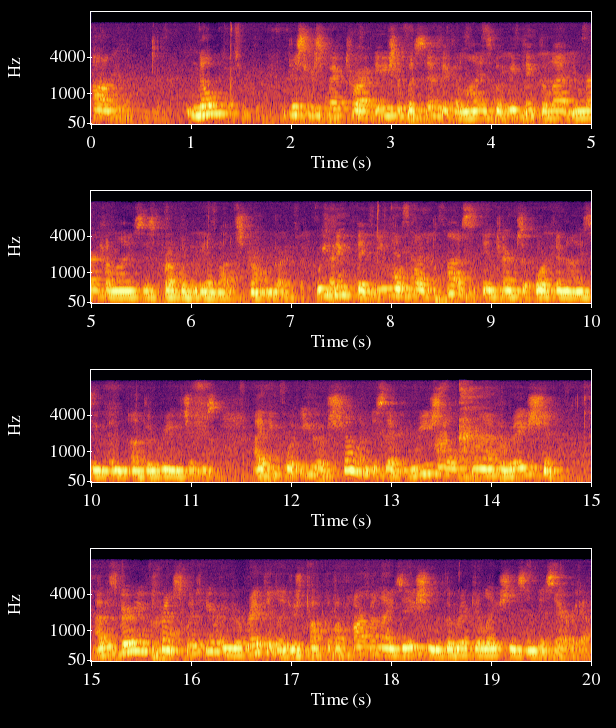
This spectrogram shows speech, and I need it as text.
um, no disrespect to our Asia Pacific Alliance, but we think the Latin America Alliance is probably a lot stronger. We think that you will help us in terms of organizing in other regions. I think what you have shown is that regional collaboration. I was very impressed with hearing your regulators talk about harmonization of the regulations in this area.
